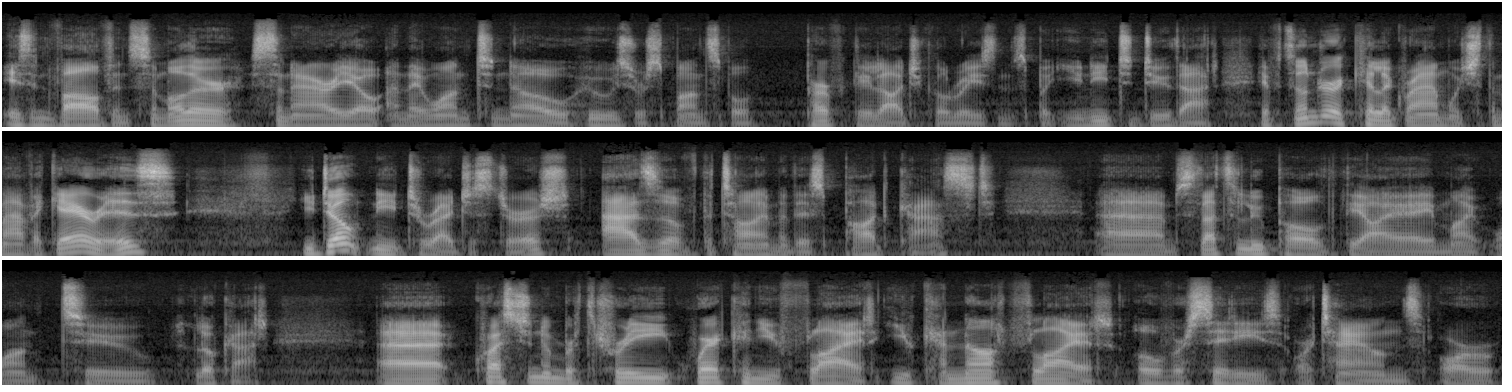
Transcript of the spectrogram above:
is involved in some other scenario and they want to know who's responsible. Perfectly logical reasons, but you need to do that. If it's under a kilogram, which the Mavic Air is, you don't need to register it as of the time of this podcast. Um, so that's a loophole that the IA might want to look at. Uh, question number three Where can you fly it? You cannot fly it over cities or towns or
